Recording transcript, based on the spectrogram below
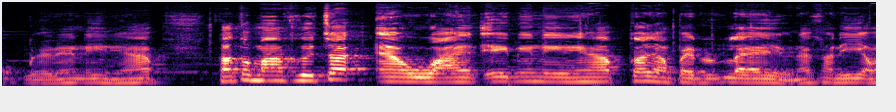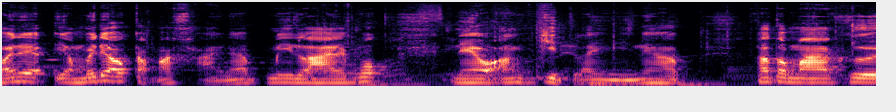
6เลยนั่นเองนะครับคันต่อมาคือเจ้า LYX นั่นเองนะครับ ก็ยังเป็นรถแรงอยู่นะคันนี้ยังไม่ได้ยังไม่ได้เอากลับมาขายนะครับ มีลายพวกแนวอังกฤษอะไรอย่างนี้นะครับคันต่อมาคือ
